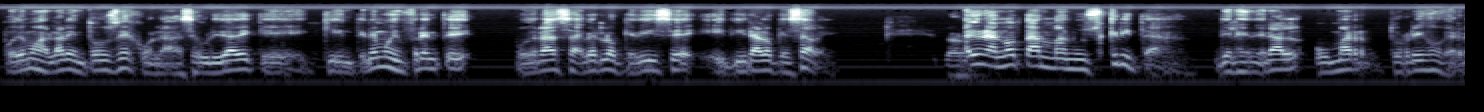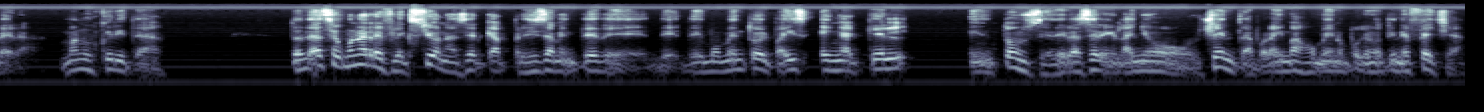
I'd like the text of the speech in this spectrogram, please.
podemos hablar entonces con la seguridad de que quien tenemos enfrente podrá saber lo que dice y dirá lo que sabe. Hay una nota manuscrita del general Omar Torrijos Herrera, manuscrita, donde hace una reflexión acerca precisamente del de, momento del país en aquel entonces, debe ser en el año 80, por ahí más o menos, porque no tiene fecha,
